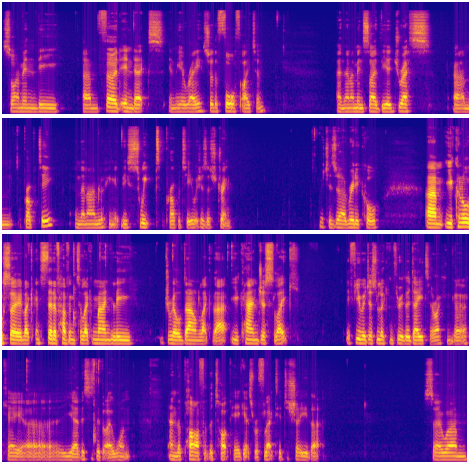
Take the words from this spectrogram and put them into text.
So I'm in the um, third index in the array, so the fourth item and then I'm inside the address um, property, and then I'm looking at the suite property, which is a string, which is uh, really cool. Um, you can also like instead of having to like manually drill down like that, you can just like if you were just looking through the data, I can go okay, uh, yeah, this is the bit I want, and the path at the top here gets reflected to show you that. So um,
